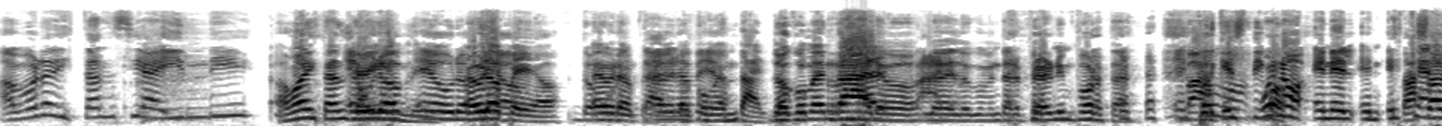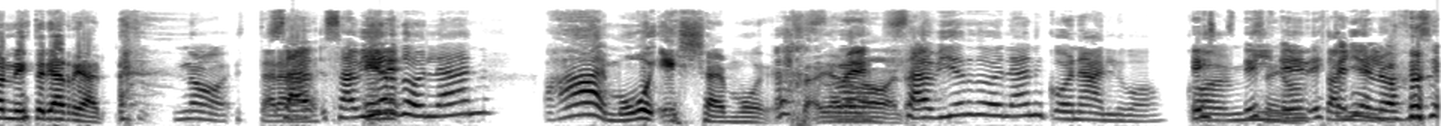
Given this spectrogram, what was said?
Amor a distancia indie. Amor a distancia Euro- indie. europeo. Europeo. Documental. Europeo. Europeo. Documental. Docu- Documental. Raro, lo del documental, pero no importa. Porque es tipo- bueno, en el, en este Basado en una historia real. no, estará. Sa- Xavier En- Dolan, Ah, muy, ella es muy. Re. Xavier Dolan con algo. Es- Con es- vino, el- este año en el Bafisi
